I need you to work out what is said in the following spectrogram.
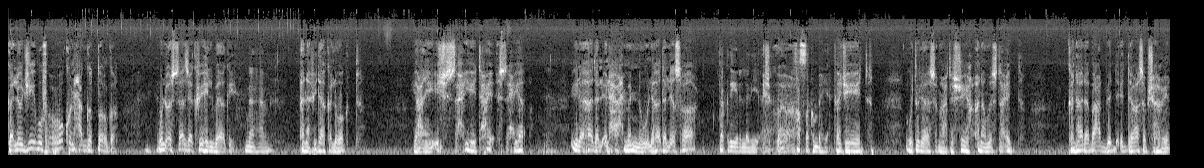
قال له جيبوا في الركن حق الطرقة. والأستاذ يكفيه الباقي. نعم. أنا في ذاك الوقت يعني إيش استحييت حي- استحياء إلى هذا الإلحاح منه وإلى هذا الإصرار. التقدير الذي آه، خصكم به يعني. فجيت قلت له يا سماحة الشيخ أنا مستعد. كان هذا بعد بدء الدراسة بشهرين.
